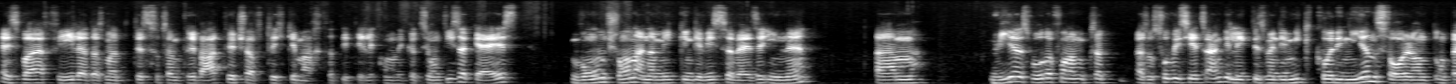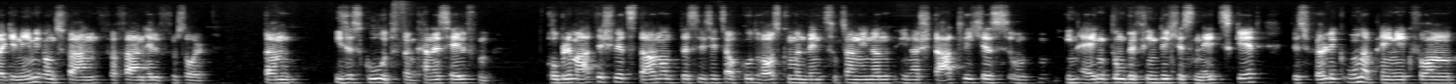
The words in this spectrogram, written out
es war ein Fehler, dass man das sozusagen privatwirtschaftlich gemacht hat, die Telekommunikation. Dieser Geist wohnt schon einer MIG in gewisser Weise inne. Ähm, wir als Vodafone haben gesagt, also so wie es jetzt angelegt ist, wenn die MIG koordinieren soll und, und bei Genehmigungsverfahren helfen soll, dann ist es gut, dann kann es helfen. Problematisch wird es dann, und das ist jetzt auch gut rausgekommen, wenn es sozusagen in ein, in ein staatliches und in Eigentum befindliches Netz geht, das völlig unabhängig von,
